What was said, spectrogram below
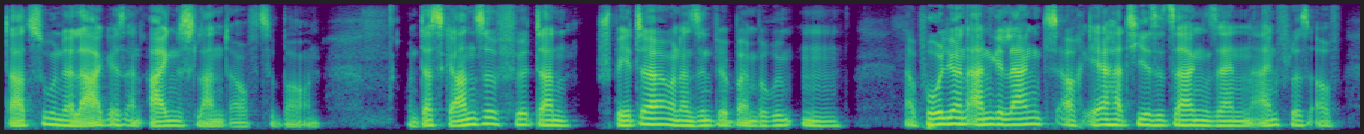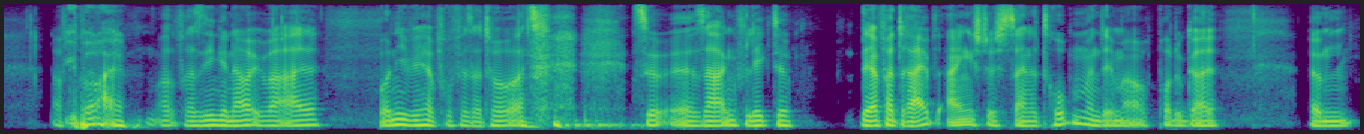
dazu in der Lage ist, ein eigenes Land aufzubauen. Und das Ganze führt dann später, und dann sind wir beim berühmten Napoleon angelangt. Auch er hat hier sozusagen seinen Einfluss auf, auf überall. Auf Brasilien, genau, überall. Bonnie, wie Herr Professor Torrens zu äh, sagen pflegte, der vertreibt eigentlich durch seine Truppen, indem er auch Portugal, ähm,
